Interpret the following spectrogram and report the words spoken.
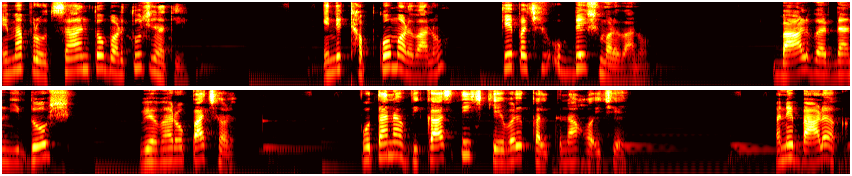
એમાં પ્રોત્સાહન તો મળતું જ નથી. એને ઠપકો મળવાનો કે પછી ઉપદેશ મળવાનો? બાળ વરદાન નિર્દોષ વ્યવહારો પાછળ. પોતાના વિકાસની જ કેવલ કલ્પના હોય છે. અને બાળક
